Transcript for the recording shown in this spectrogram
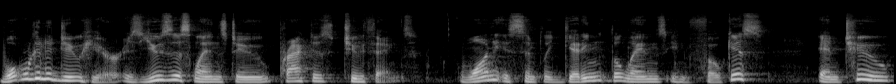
What we're gonna do here is use this lens to practice two things. One is simply getting the lens in focus and two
